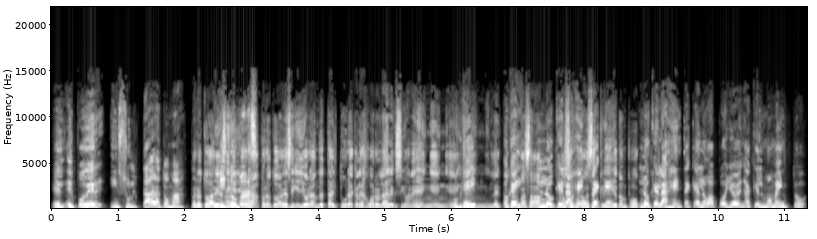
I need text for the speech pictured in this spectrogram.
el, el poder insultar a Tomás. Pero todavía, Y sigue Tomás- llora- pero todavía sigue llorando a esta altura que le jugaron las elecciones en, el pasado. Lo que no la gente que- tampoco. Lo que la gente que lo apoyó en aquel momento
